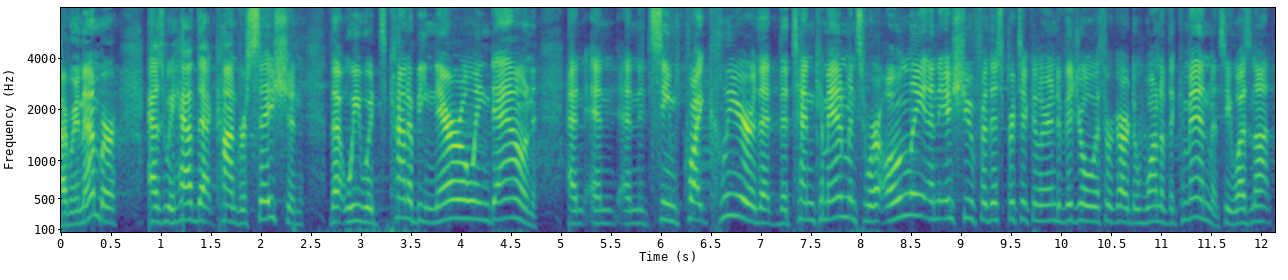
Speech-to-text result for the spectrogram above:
I remember as we had that conversation that we would kind of be narrowing down, and, and, and it seemed quite clear that the Ten Commandments were only an issue for this particular individual with regard to one of the commandments. He was not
